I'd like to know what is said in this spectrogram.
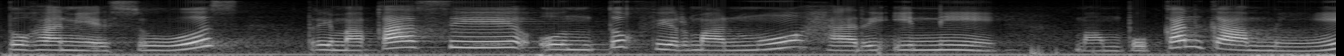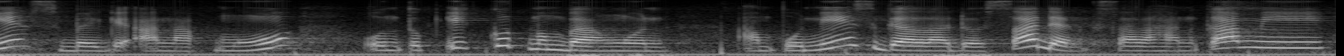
Tuhan Yesus, terima kasih untuk firman-Mu hari ini. Mampukan kami sebagai anak-Mu untuk ikut membangun. Ampuni segala dosa dan kesalahan kami.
